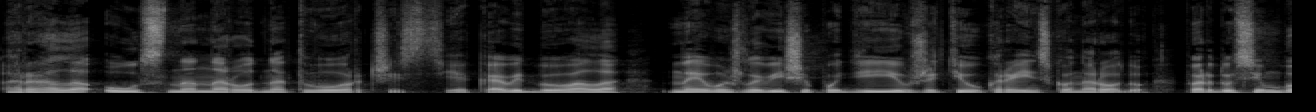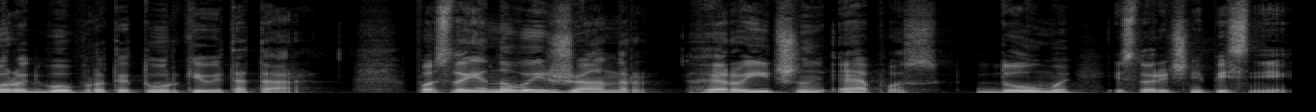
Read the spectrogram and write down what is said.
грала усна народна творчість, яка відбивала найважливіші події в житті українського народу, передусім боротьбу проти турків і татар. Постає новий жанр, героїчний епос, думи, історичні пісні.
